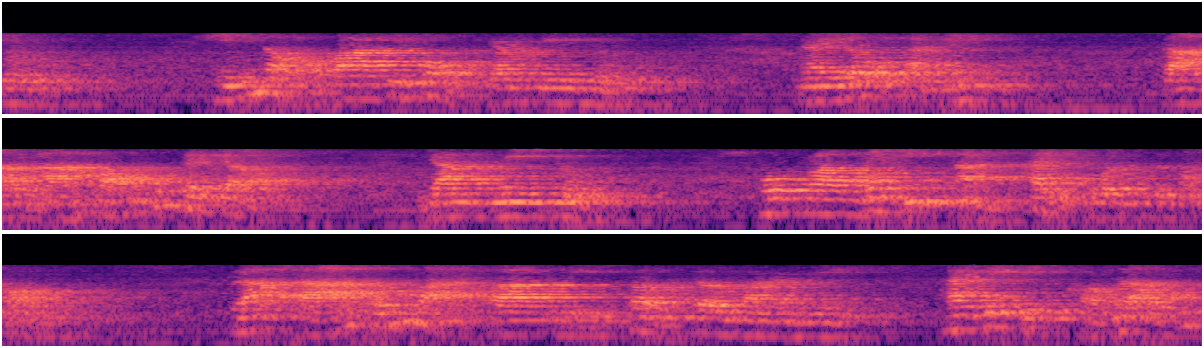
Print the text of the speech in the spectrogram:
อยู่หินนอกบาที่โมกยังมีอยู่ ในโลกอันนี้ศาสนาของพระเจ้ายังมีอยู่พวกเราไม่ทิ้งอ่านให้ควรศึกษารักษาสมบัติความดีเพิ่มเติมบารมีให้ที่จิตของเราทุก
